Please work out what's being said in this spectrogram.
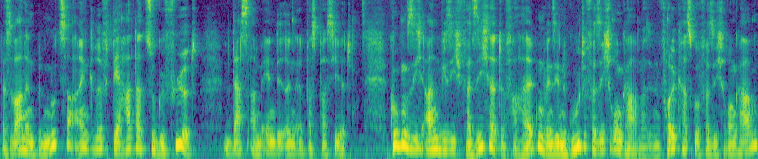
das war ein Benutzereingriff, der hat dazu geführt, dass am Ende irgendetwas passiert. Gucken Sie sich an, wie sich Versicherte verhalten, wenn sie eine gute Versicherung haben, also eine Vollkaskoversicherung haben,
